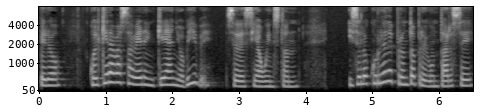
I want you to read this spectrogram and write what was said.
Pero cualquiera va a saber en qué año vive, se decía Winston, y se le ocurrió de pronto preguntarse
